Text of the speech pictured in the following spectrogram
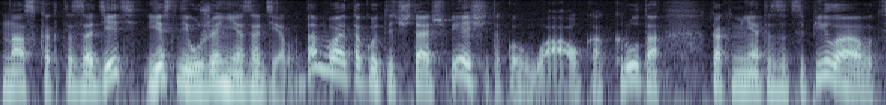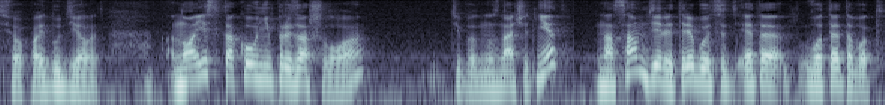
нас как-то задеть, если уже не задело. Да, бывает такое, ты читаешь вещи, такой, вау, как круто, как меня это зацепило, вот все, пойду делать. Ну а если такого не произошло, типа, ну значит нет, на самом деле требуется это, вот это вот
